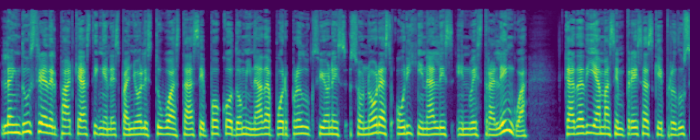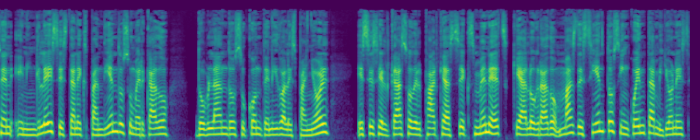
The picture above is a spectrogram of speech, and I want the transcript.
La industria del podcasting en español estuvo hasta hace poco dominada por producciones sonoras originales en nuestra lengua. Cada día más empresas que producen en inglés están expandiendo su mercado, doblando su contenido al español. Ese es el caso del podcast Six Minutes, que ha logrado más de 150 millones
